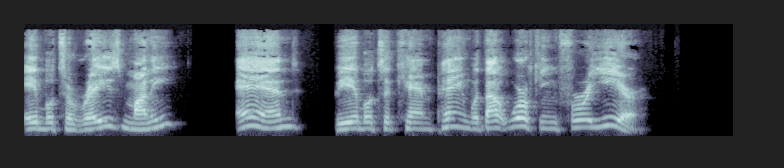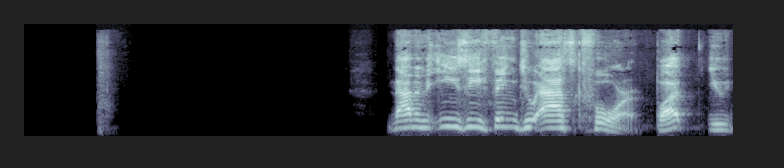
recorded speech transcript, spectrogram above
able to raise money and be able to campaign without working for a year. Not an easy thing to ask for, but you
